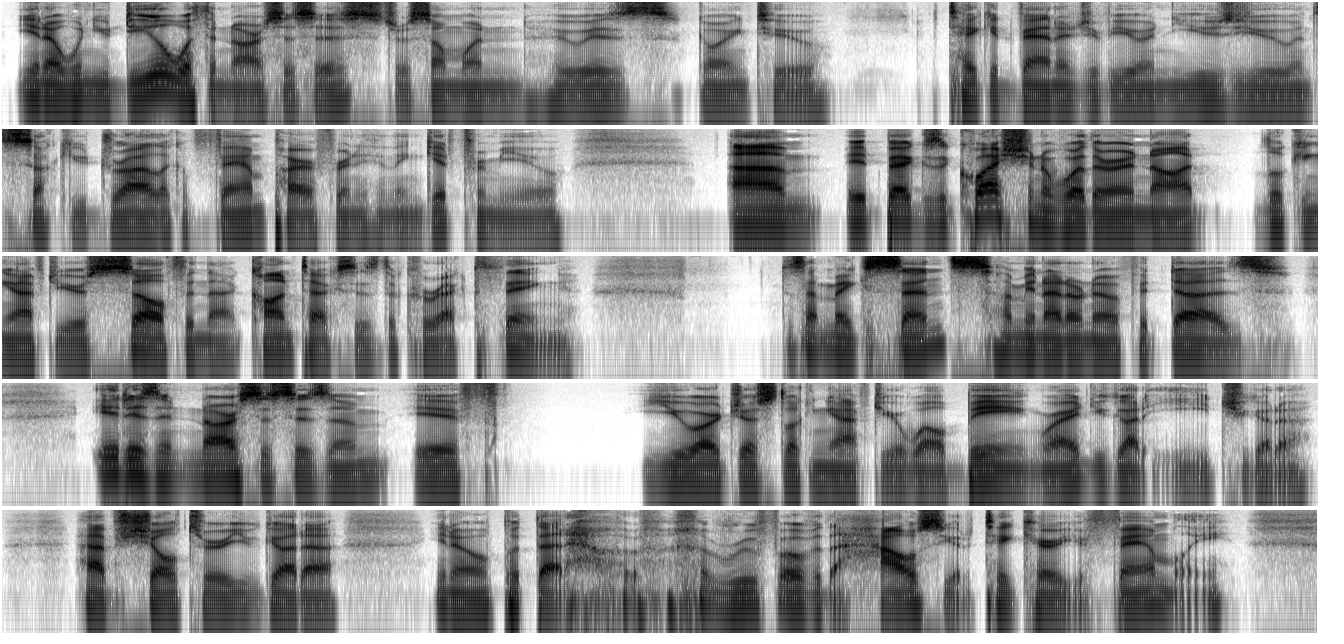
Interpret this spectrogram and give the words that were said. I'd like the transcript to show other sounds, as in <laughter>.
you know, when you deal with a narcissist or someone who is going to take advantage of you and use you and suck you dry like a vampire for anything they can get from you, um, it begs the question of whether or not looking after yourself in that context is the correct thing. Does that make sense? I mean, I don't know if it does. It isn't narcissism if you are just looking after your well being, right? You got to eat, you got to have shelter, you've got to, you know, put that <laughs> roof over the house, you got to take care of your family.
